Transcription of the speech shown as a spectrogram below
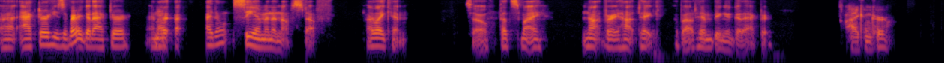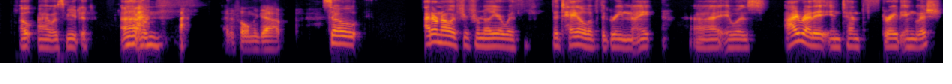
uh, actor. He's a very good actor, and Hmm. I, I I don't see him in enough stuff. I like him, so that's my not very hot take about him being a good actor. I concur. Oh, I was muted. Um, I had to fill in the gap. So I don't know if you're familiar with the tale of the Green Knight. Uh, it was I read it in 10th grade English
